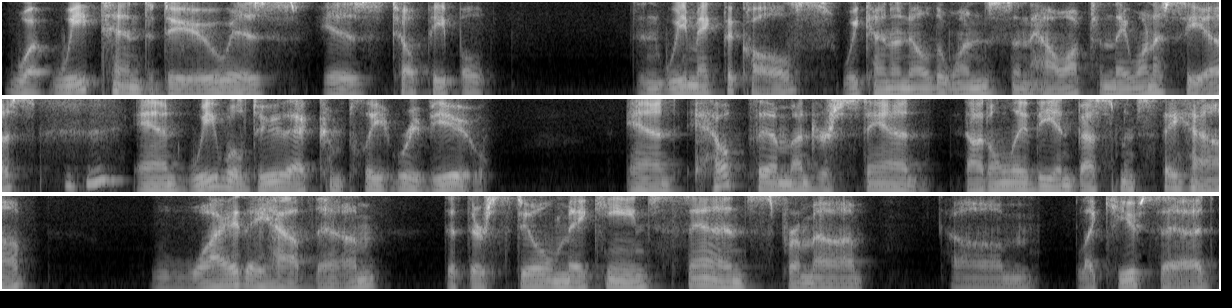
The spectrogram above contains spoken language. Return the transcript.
What we tend to do is is tell people and we make the calls. We kind of know the ones and how often they want to see us. Mm-hmm. And we will do that complete review and help them understand not only the investments they have, why they have them, that they're still making sense from a, um, like you said,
